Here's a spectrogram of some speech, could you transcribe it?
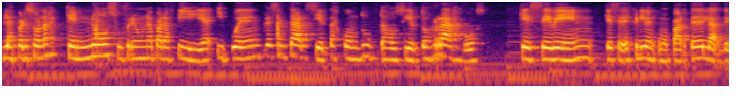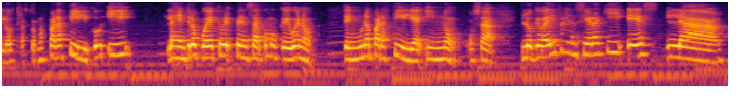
las personas que no sufren una parafilia y pueden presentar ciertas conductas o ciertos rasgos que se ven, que se describen como parte de, de los trastornos parafílicos y la gente lo puede pensar como que, bueno, tengo una parafilia y no, o sea, lo que va a diferenciar aquí es la,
